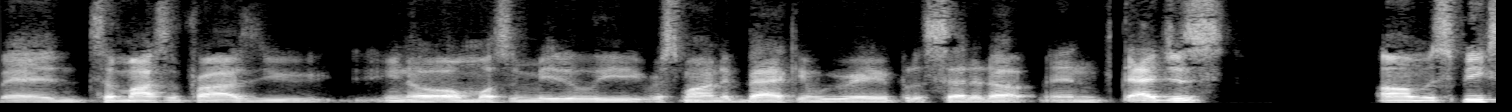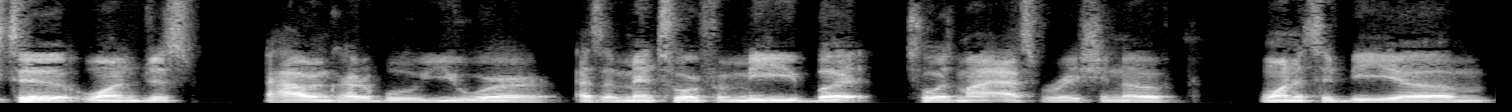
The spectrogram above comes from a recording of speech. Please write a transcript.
And to my surprise, you, you know, almost immediately responded back and we were able to set it up. And that just, um, it speaks to one, just how incredible you were as a mentor for me, but towards my aspiration of wanting to be, um,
